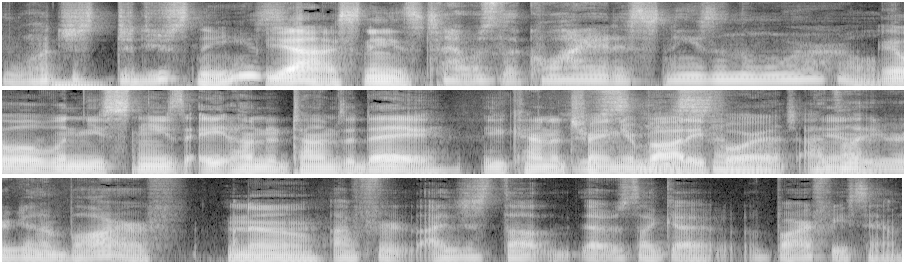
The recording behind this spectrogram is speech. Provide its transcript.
What just did you sneeze? Yeah, I sneezed. That was the quietest sneeze in the world. Yeah, well, when you sneeze 800 times a day, you kind of train You your body so for much. it. I Yeah. thought you were gonna barf. No. I for I just thought that was like a barfy sound,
